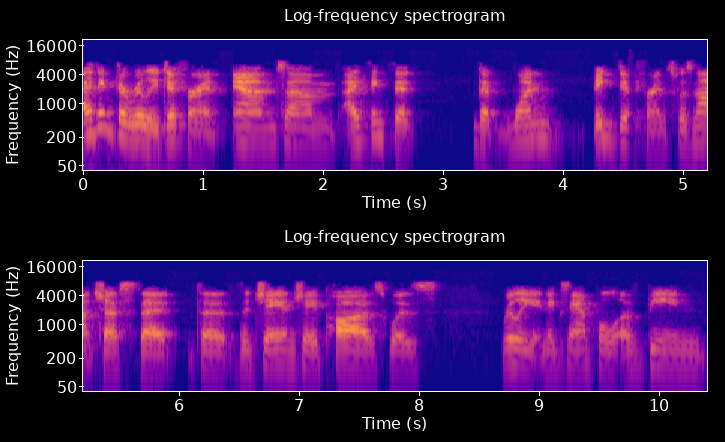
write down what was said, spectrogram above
I think they're really different, and um, I think that that one big difference was not just that the the J and J pause was really an example of being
